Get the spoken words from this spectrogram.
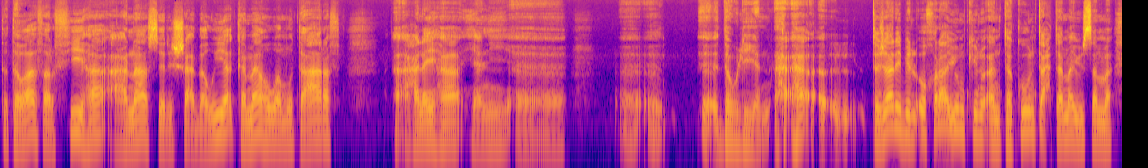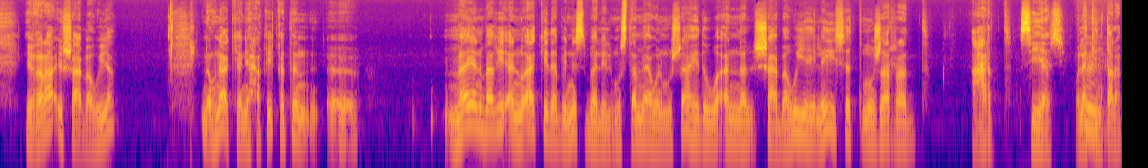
تتوافر فيها عناصر الشعبويه كما هو متعارف عليها يعني آه آه دوليا. التجارب الأخرى يمكن أن تكون تحت ما يسمى إغراء الشعبوية لأن هناك يعني حقيقة آه، ما ينبغي أن نؤكد بالنسبة للمستمع والمشاهد هو أن الشعبوية ليست مجرد عرض سياسي ولكن م. طلب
